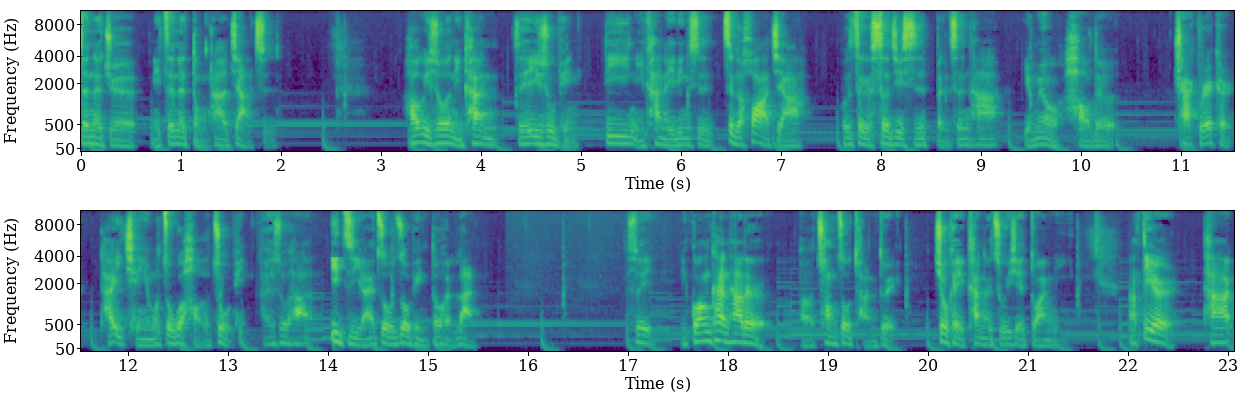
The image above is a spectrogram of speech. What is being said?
真的觉得你真的懂它的价值？好比说，你看这些艺术品，第一，你看的一定是这个画家或者这个设计师本身他有没有好的 track record，他以前有没有做过好的作品，还是说他一直以来做的作品都很烂？所以你光看他的呃创作团队就可以看得出一些端倪。那第二，他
